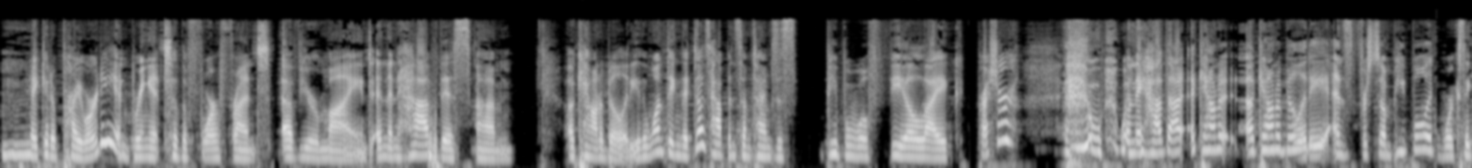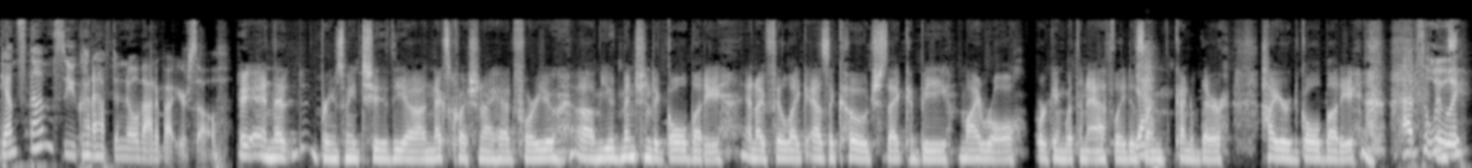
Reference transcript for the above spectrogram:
make it a priority and bring it to the forefront of your mind, and then have this um, accountability. The one thing that does happen sometimes is people will feel like pressure when they have that account accountability and for some people it works against them so you kind of have to know that about yourself. And that brings me to the uh, next question i had for you. Um, you had mentioned a goal buddy and i feel like as a coach that could be my role working with an athlete as yeah. i'm kind of their hired goal buddy. Absolutely.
